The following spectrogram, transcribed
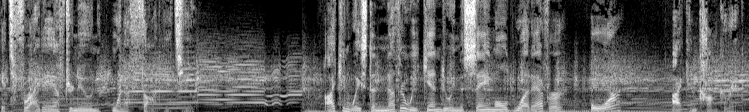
It's Friday afternoon when a thought hits you. I can waste another weekend doing the same old whatever, or I can conquer it.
